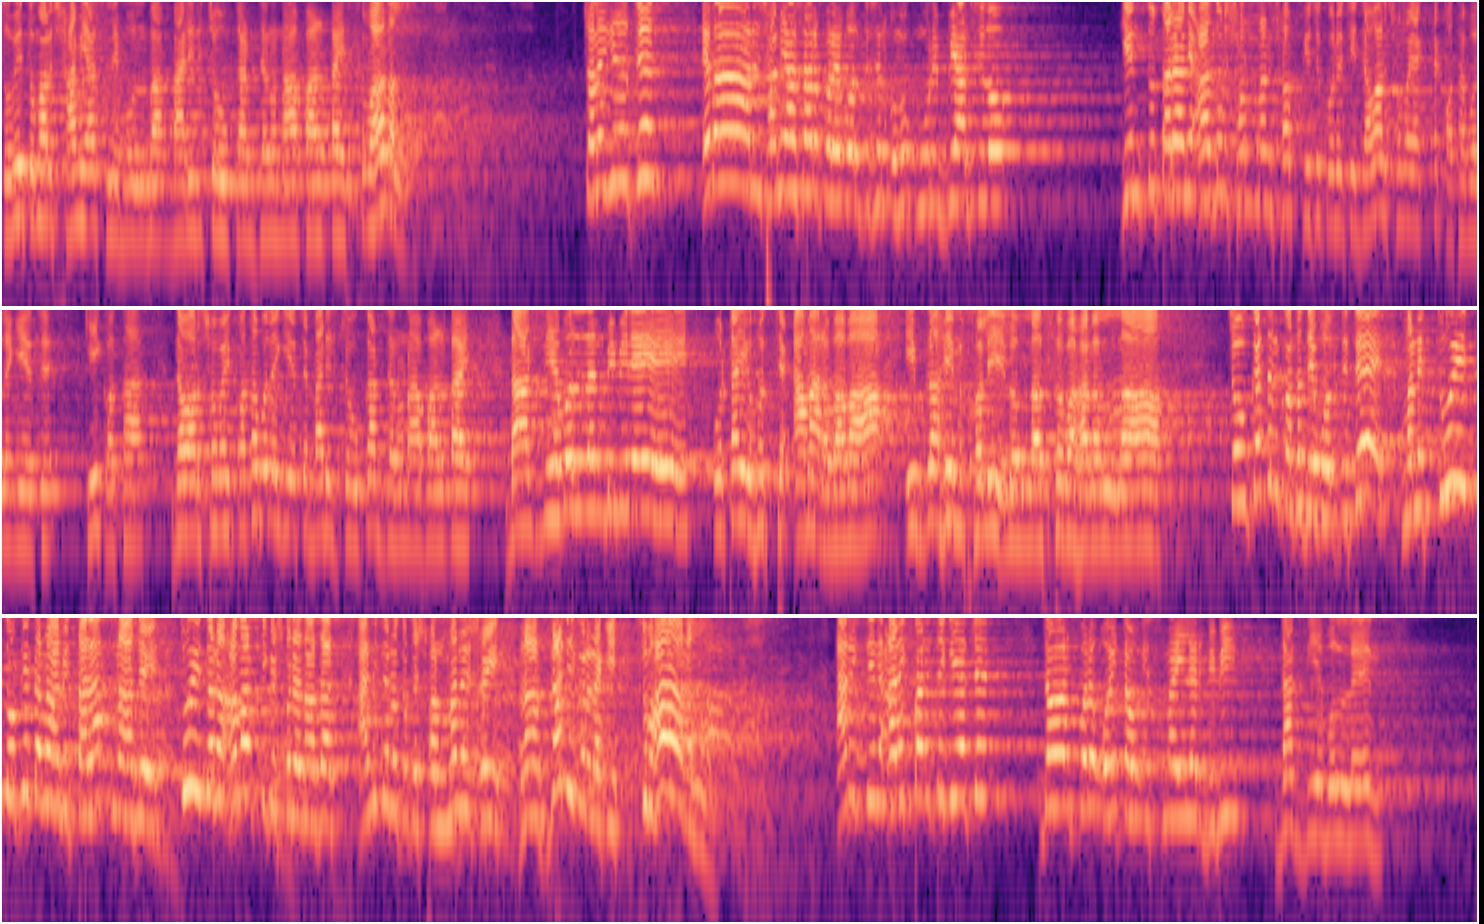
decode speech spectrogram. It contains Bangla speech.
তুমি তোমার স্বামী আসলে বলবা, বাড়ির চৌকাট যেন না পাল্টায়। সোহান আল্লাহ চলে গিয়েছেন। এবার স্বামী আসার পরে বলতেছেন, অমুক মুরব্বী আসছিল, কিন্তু তারা আমি আদর, সম্মান সব কিছু করেছি। যাওয়ার সময় একটা কথা বলে গিয়েছে। কি কথা? যাওয়ার সময় কথা বলে গিয়েছে, বাড়ির চৌকাট যেন না পাল্টায়। ডাক দিয়ে বললেন, বিবি রে, ওটাই হচ্ছে আমার বাবা, ইব্রাহিম খলিলুল্লাহ, সুবহানাল্লাহ। চৌকাটের কথা যে বলতেছে মানে তুই তোকে যেন আমি তালাক না দেই, তুই যেন আমার থেকে সরে না যাস, আমি যেন তোকে সম্মানের সহিত রাজধানী করে রাখি, সুবহানাল্লাহ। আরেকদিন আরেক বাড়িতে গিয়েছে। যাওয়ার পরে ওইটাও ইসমাইলের বিবি ডাক দিয়ে বললেন,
